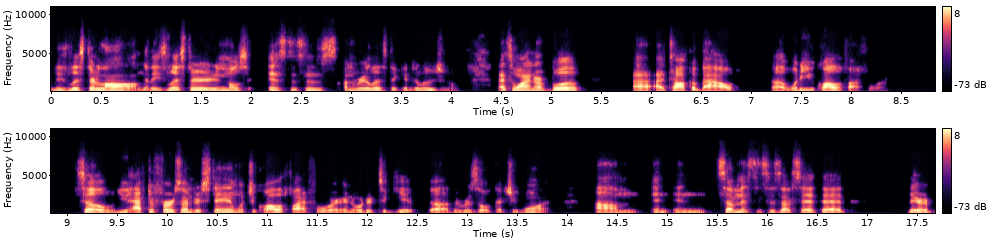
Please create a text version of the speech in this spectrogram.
These lists are long, and these lists are in most instances unrealistic and delusional. That's why in our book, uh, I talk about uh, what do you qualify for. So you have to first understand what you qualify for in order to get uh, the result that you want. Um, in, in some instances, I've said that there are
